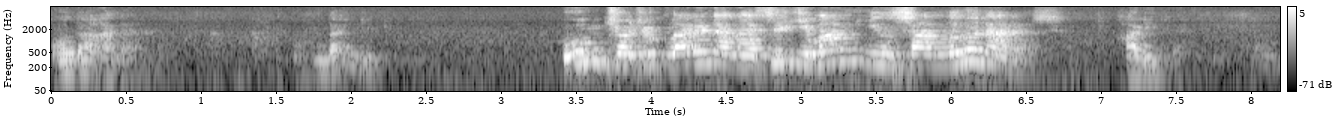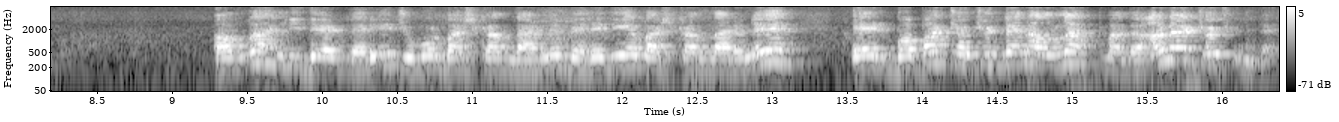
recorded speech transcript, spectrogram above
O da ana. Bundan gibi. Um çocukların anası, imam insanlığın anası. Halife. Allah liderleri, cumhurbaşkanlarını, belediye başkanlarını er baba kökünden anlatmadı, ana kökünden.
